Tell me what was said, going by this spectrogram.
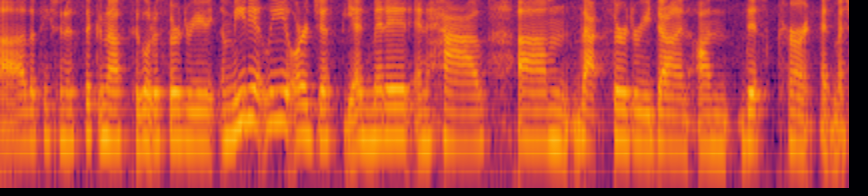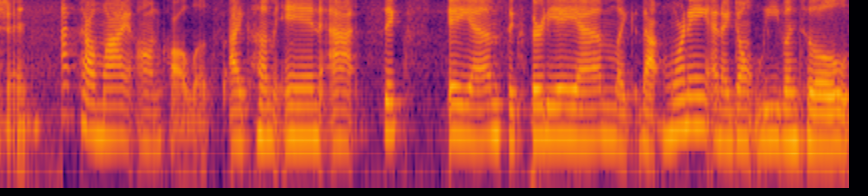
uh, the patient is sick enough to go to surgery immediately or just be admitted and have um, that surgery done on this current admission that's how my on-call looks. I come in at 6 a.m., 6.30 a.m. like that morning and I don't leave until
